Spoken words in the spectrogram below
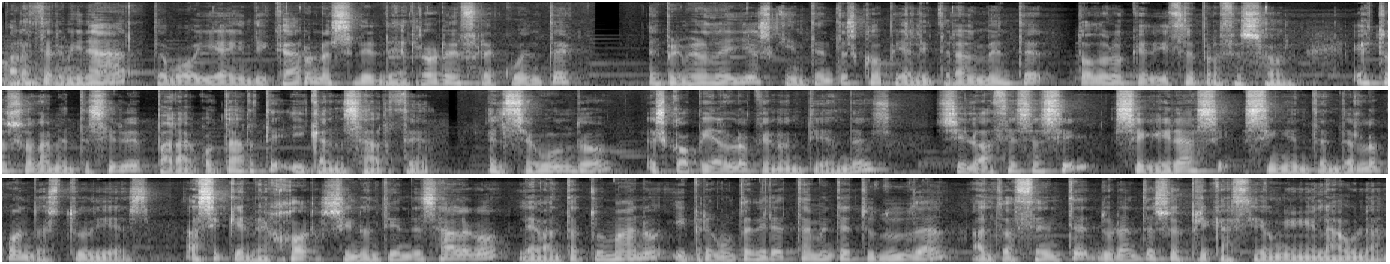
Para terminar, te voy a indicar una serie de errores frecuentes el primero de ellos que intentes copiar literalmente todo lo que dice el profesor. Esto solamente sirve para agotarte y cansarte. El segundo es copiar lo que no entiendes. Si lo haces así, seguirás sin entenderlo cuando estudies. Así que mejor, si no entiendes algo, levanta tu mano y pregunta directamente tu duda al docente durante su explicación en el aula.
